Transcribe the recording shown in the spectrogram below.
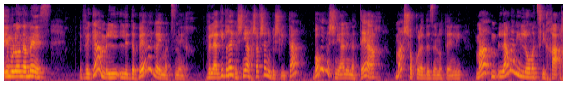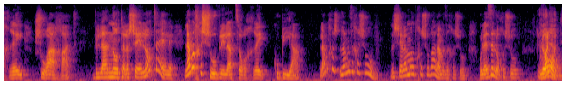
אם הוא לא נמס. וגם, לדבר רגע עם עצמך, ולהגיד, רגע, שנייה, עכשיו שאני בשליטה, בוא רגע שנייה ננתח מה השוקולד הזה נותן לי. מה, למה אני לא מצליחה אחרי שורה אחת ולענות על השאלות האלה? למה חשוב לי לעצור אחרי קובייה? למה, חש... למה זה חשוב? זו שאלה מאוד חשובה, למה זה חשוב? אולי זה לא חשוב. יכול לא. להיות,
